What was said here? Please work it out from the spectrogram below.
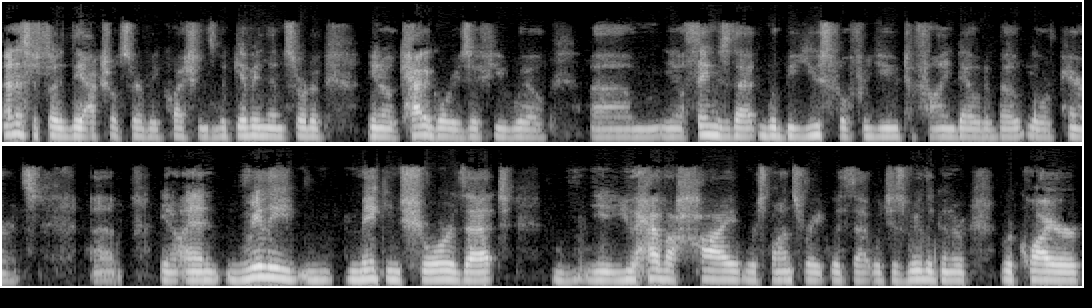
not necessarily the actual survey questions, but giving them sort of, you know, categories, if you will, um, you know, things that would be useful for you to find out about your parents, um, you know, and really making sure that you, have a high response rate with that, which is really going to require,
